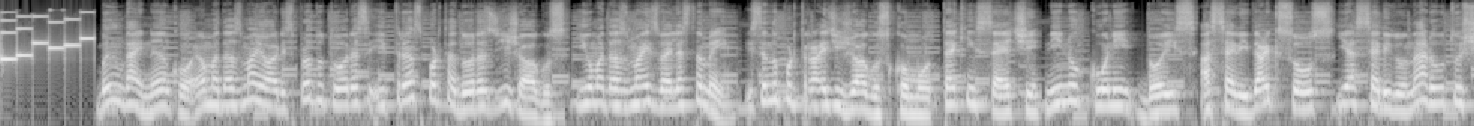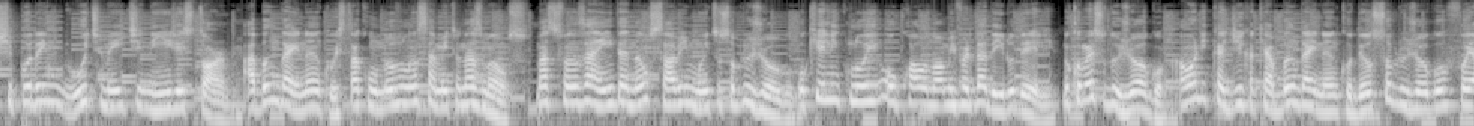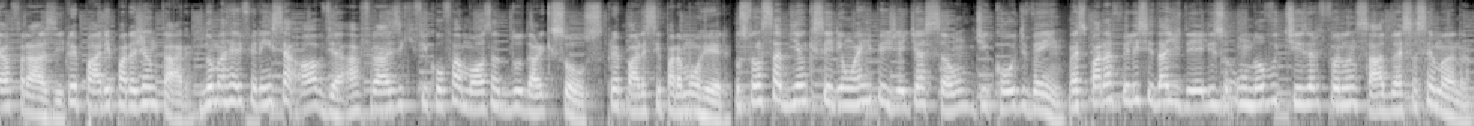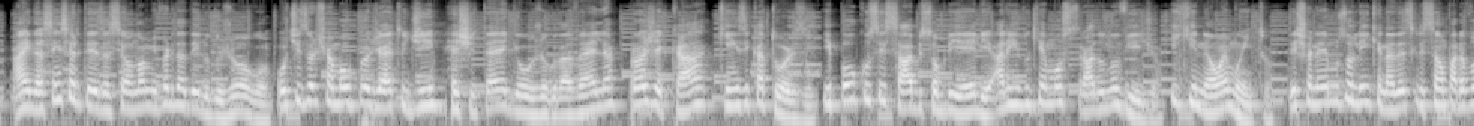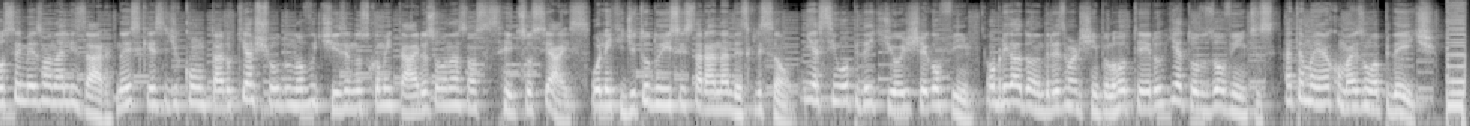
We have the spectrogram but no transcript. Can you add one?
Bandai Namco é uma das maiores produtoras e transportadoras de jogos, e uma das mais velhas também, estando por trás de jogos como Tekken 7, Nino Kuni 2, a série Dark Souls e a série do Naruto Shippuden Ultimate Ninja Storm. A Bandai Namco está com um novo lançamento nas mãos, mas fãs ainda não sabem muito sobre o jogo, o que ele inclui ou qual o nome verdadeiro dele. No começo do jogo, a única dica que a Bandai Namco deu sobre o jogo foi a frase "Prepare para jantar", numa referência óbvia à frase que ficou famosa do Dark Souls: "Prepare-se para morrer". Os fãs sabiam que seria um RPG de ação de Code Vein, mas para a felicidade deles, um novo teaser foi lançado essa semana. Ainda sem certeza se é o nome verdadeiro do jogo, o teaser chamou o projeto de hashtag ou jogo da velha Project 1514, e pouco se sabe sobre ele além do que é mostrado no vídeo, e que não é muito. Deixaremos o link na descrição para você mesmo analisar. Não esqueça de contar o que achou do novo teaser nos comentários ou nas nossas redes sociais. O link de tudo isso estará na descrição. E assim o update de hoje chega ao fim. Obrigado a Andrés Martins pelo roteiro e a todos os ouvintes. Até amanhã com mais um update.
